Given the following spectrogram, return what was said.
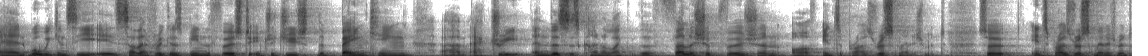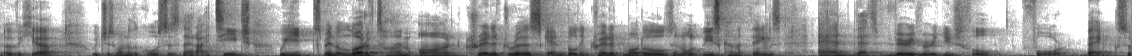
And what we can see is South Africa has been the first to introduce the banking um, actuary, and this is kind of like the fellowship version of enterprise risk management. So, enterprise risk management over here, which is one of the courses that I teach, we spend a lot of time on credit risk and building credit models and all of these kind of things, and that's very, very useful for banks. So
